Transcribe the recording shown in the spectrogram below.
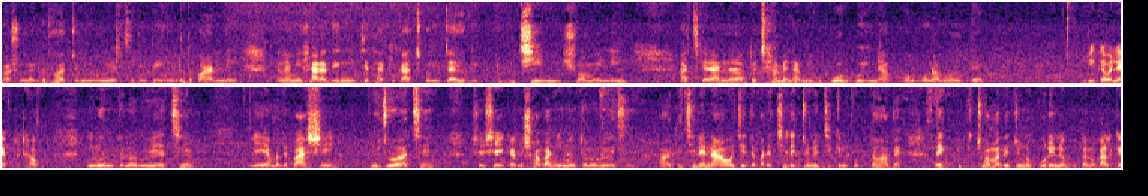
বাসন এগুলো ধোয়ার জন্য রয়েছে কিন্তু এগুলো তো পারার নেই। কারণ আমি সারাদিন নিচে থাকি, কাজ করি, যাই হোক একটু গুছিয়ে নিই, সময় নেই। আজকে রান্নার অত ঝামেলা আমি করবই না, করব না বলতে বিকাবেলা একটা ঠাক নিমন্ত্রণ রয়েছে। এই আমাদের পাশে পুজো আছে, সে সেইখানে সবার নিমন্ত্রণ রয়েছে। হয়তো ছেলে নাও যেতে পারে, ছেলের জন্য চিকেন করতে হবে। তো একটু কিছু আমাদের জন্য করে নেব, কেন কালকে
